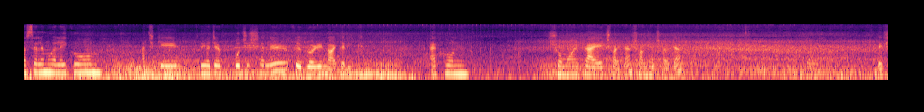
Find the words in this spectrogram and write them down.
আসসালামু আলাইকুম। আজকে দুই হাজার পঁচিশ সালের ফেব্রুয়ারির নয় তারিখ। এখন সময় প্রায় ছয়টা, সন্ধ্যা ছয়টা। বেশ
